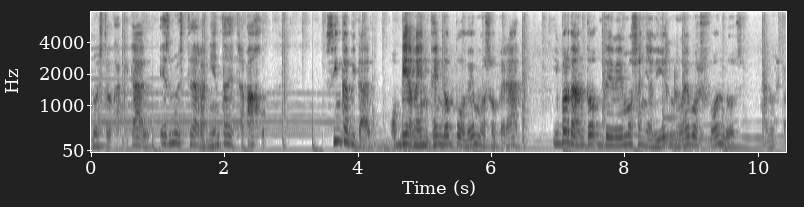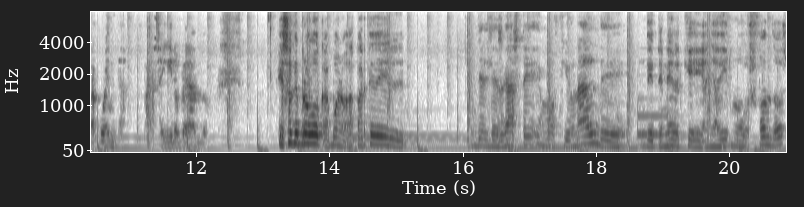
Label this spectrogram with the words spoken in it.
nuestro capital, es nuestra herramienta de trabajo. Sin capital, obviamente no podemos operar. Y por tanto debemos añadir nuevos fondos a nuestra cuenta para seguir operando. ¿Eso que provoca? Bueno, aparte del, desgaste emocional de tener que añadir nuevos fondos,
